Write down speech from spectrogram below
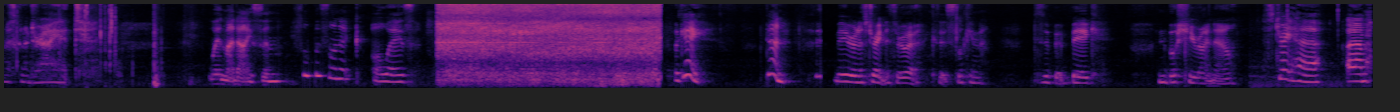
I'm just gonna dry it with my Dyson Supersonic, always. Okay, done. Maybe run a straightener through it because it's looking just a bit big and bushy right now. Straight hair. Um,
